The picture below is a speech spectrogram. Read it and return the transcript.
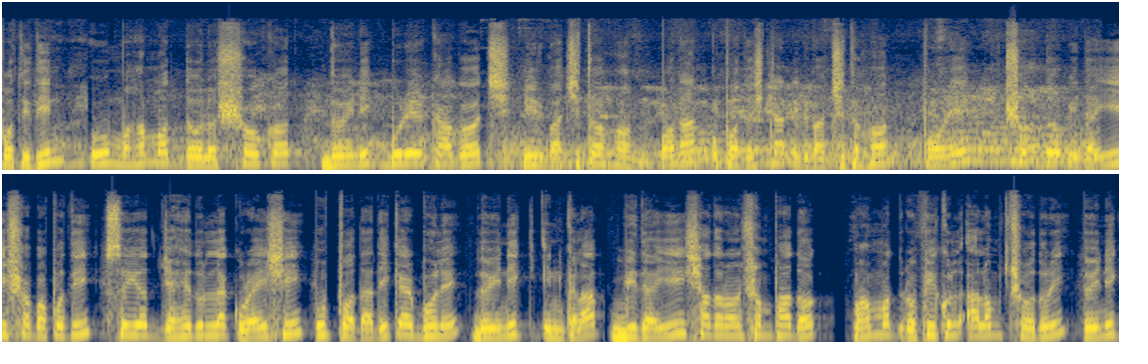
প্রতিদিন ও মোহাম্মদ দৌলত শৌকত দৈনিক বুড়ের কাগজ নির্বাচিত হন। প্রধান উপদেষ্টা নির্বাচিত হন। পরে সদ্য বিদায়ী সভাপতি সৈয়দ জাহিদুল্লাহ কুরাইশি ও পদাধিকার বলে দৈনিক ইনকালাব বিদায়ী সাধারণ সম্পাদক মোহাম্মদ রফিকুল আলম চৌধুরী দৈনিক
